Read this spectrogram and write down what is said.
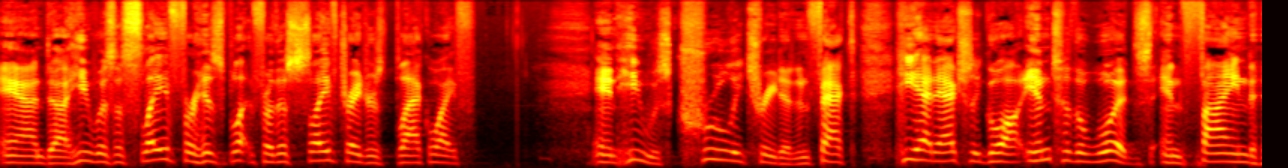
And uh, he was a slave for, his, for this slave trader's black wife and he was cruelly treated. In fact, he had to actually go out into the woods and find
